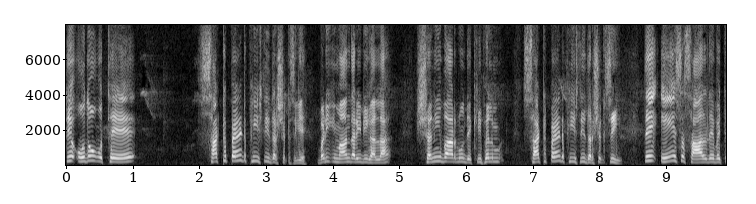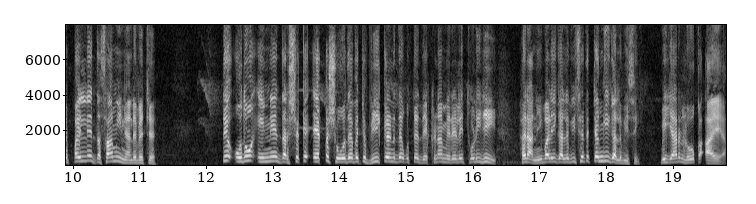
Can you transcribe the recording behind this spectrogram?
ਤੇ ਉਦੋਂ ਉੱਥੇ 60-65 ਫੀਸਦੀ ਦਰਸ਼ਕ ਸੀਗੇ। ਬੜੀ ਇਮਾਨਦਾਰੀ ਦੀ ਗੱਲ ਆ। ਸ਼ਨੀਵਾਰ ਨੂੰ ਦੇਖੀ ਫਿਲਮ 60-65 ਫੀਸਦੀ ਦਰਸ਼ਕ ਸੀ। ਤੇ ਇਸ ਸਾਲ ਦੇ ਵਿੱਚ, ਪਹਿਲੇ 10 ਮਹੀਨਿਆਂ ਦੇ ਵਿੱਚ ਤੇ ਉਦੋਂ ਇੰਨੇ ਦਰਸ਼ਕ ਇੱਕ ਸ਼ੋਅ ਦੇ ਵਿੱਚ ਵੀਕਐਂਡ ਦੇ ਉੱਤੇ ਦੇਖਣਾ ਮੇਰੇ ਲਈ ਥੋੜੀ ਜੀ ਹੈਰਾਨੀ ਵਾਲੀ ਗੱਲ ਵੀ ਸੀ ਤੇ ਚੰਗੀ ਗੱਲ ਵੀ ਸੀ ਵੀ ਯਾਰ ਲੋਕ ਆਏ ਆ,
